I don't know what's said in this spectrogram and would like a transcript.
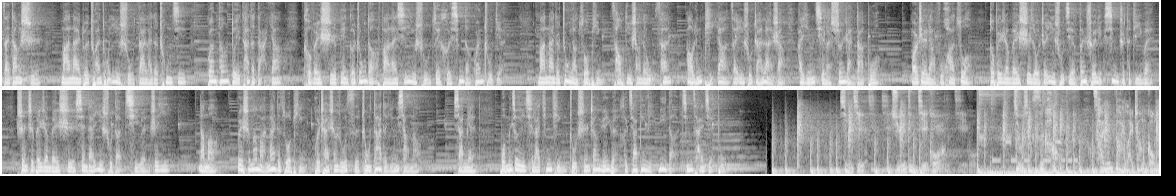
在当时，马奈对传统艺术带来的冲击，官方对他的打压，可谓是变革中的法兰西艺术最核心的关注点。马奈的重要作品《草地上的午餐》《奥林匹亚》在艺术展览上还引起了轩然大波，而这两幅画作。都被认为是有着艺术界分水岭性质的地位，甚至被认为是现代艺术的起源之一。那么，为什么马奈的作品会产生如此重大的影响呢？下面，我们就一起来听听主持人张远远和嘉宾李密的精彩解读。境界决定结果，就像思考，才能带来成功。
